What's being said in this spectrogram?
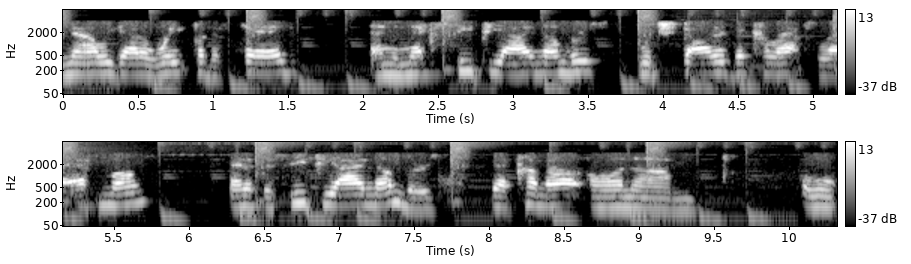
Now we got to wait for the Fed and the next CPI numbers, which started the collapse last month. And if the CPI numbers that come out on um, uh,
